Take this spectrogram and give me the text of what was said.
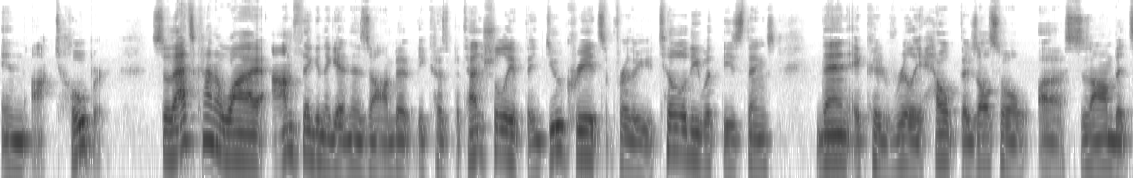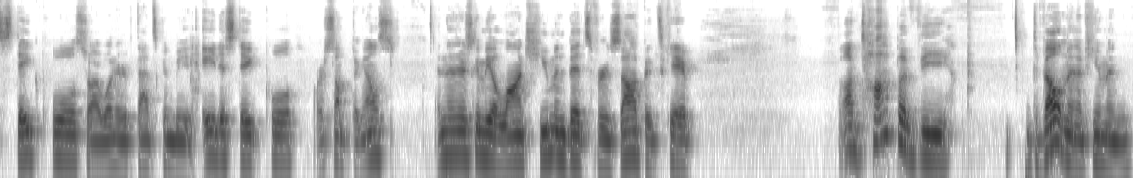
in October. So that's kind of why I'm thinking of getting a Zombit because potentially, if they do create some further utility with these things, then it could really help. There's also a Zombit stake pool, so I wonder if that's going to be an ADA stake pool or something else. And then there's going to be a launch human bits for Zombitscape. On top of the development of human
